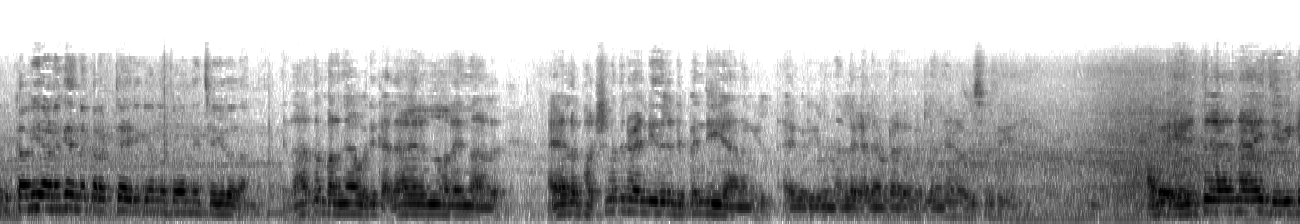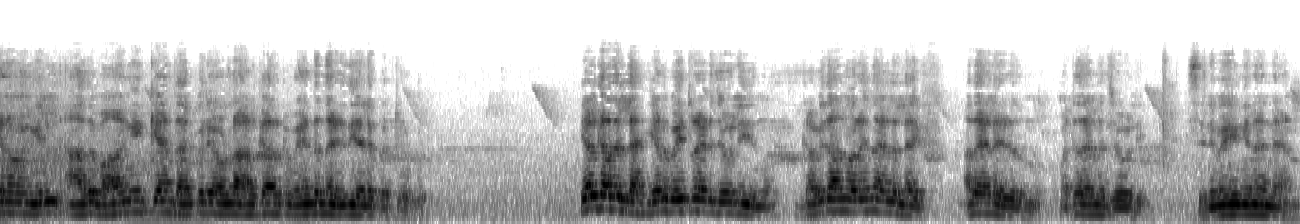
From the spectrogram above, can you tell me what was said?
ഒരു കവിയാണെങ്കിൽ എന്നെ കറക്റ്റ് ആയിരിക്കും എന്ന് തോന്നി ചെയ്തതാണ്. യഥാർത്ഥം പറഞ്ഞാൽ ഒരു കലാകാരൻ എന്ന് പറയുന്ന ആൾ അയാളുടെ ഭക്ഷണത്തിന് വേണ്ടി ഇതിൽ ഡിപ്പെൻഡ് ചെയ്യുകയാണെങ്കിൽ അയാൾക്ക് ഒരിക്കലും നല്ല കല ഉണ്ടാക്കാൻ പറ്റില്ലെന്ന് ഞങ്ങൾ വിശ്വസിക്കുന്നു. അപ്പോൾ എഴുത്തുകാരനായി ജീവിക്കണമെങ്കിൽ അത് വാങ്ങിക്കാൻ താല്പര്യമുള്ള ആൾക്കാർക്ക് വേണ്ടെന്ന് എഴുതിയാലേ പറ്റുള്ളൂ. ഇയാൾക്ക് അതല്ല ഇയാൾ വെയിറ്ററായിട്ട് ജോലി ചെയ്യുന്നു. കവിത എന്ന് പറയുന്ന അയാളുടെ ലൈഫ് അത് അയാൾ എഴുതുന്നു. മറ്റേത് അയാളുടെ ജോലി. സിനിമയും ഇങ്ങനെ തന്നെയാണ്.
